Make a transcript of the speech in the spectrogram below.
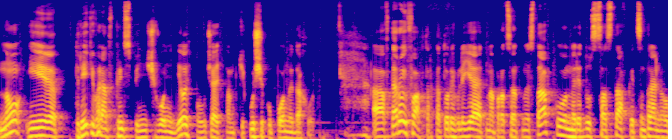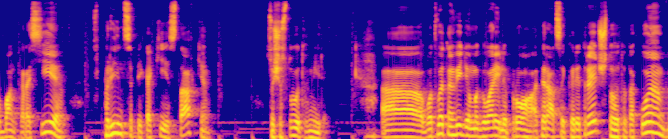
Ну и третий вариант, в принципе, ничего не делать, получать там текущий купонный доход. А второй фактор, который влияет на процентную ставку, наряду со ставкой Центрального банка России, в принципе, какие ставки существуют в мире. А, вот в этом видео мы говорили про операции carry trade, что это такое,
